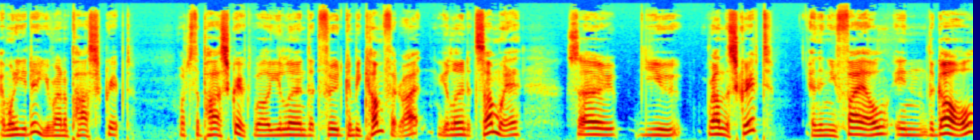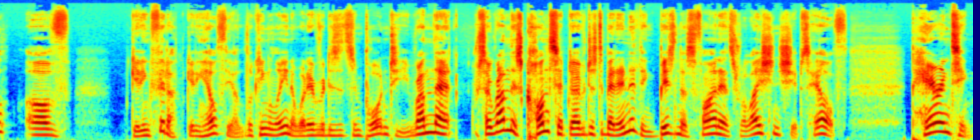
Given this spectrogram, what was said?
And what do you do? You run a past script. What's the past script? Well, you learned that food can be comfort, right? You learned it somewhere. So you run the script and then you fail in the goal of getting fitter, getting healthier, looking leaner, whatever it is that's important to you. Run that. So run this concept over just about anything: business, finance, relationships, health, parenting.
